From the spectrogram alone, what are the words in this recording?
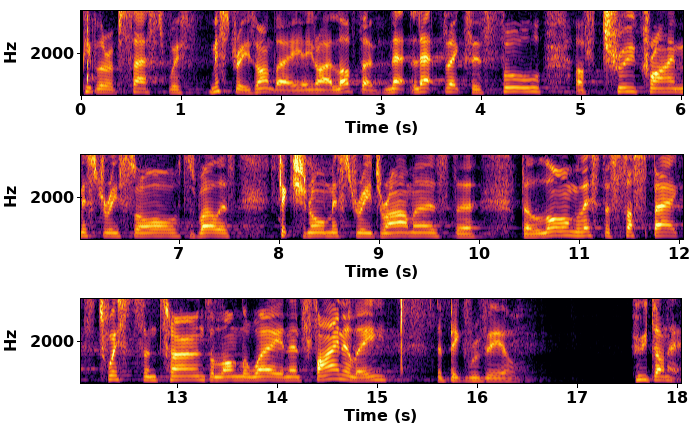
People are obsessed with mysteries, aren't they? You know, I love them. Netflix is full of true crime mysteries solved, as well as fictional mystery dramas, the, the long list of suspects, twists and turns along the way, and then finally, the big reveal. Who done it?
